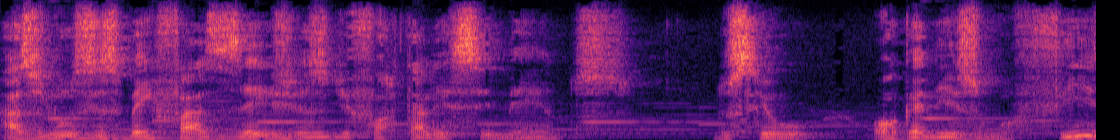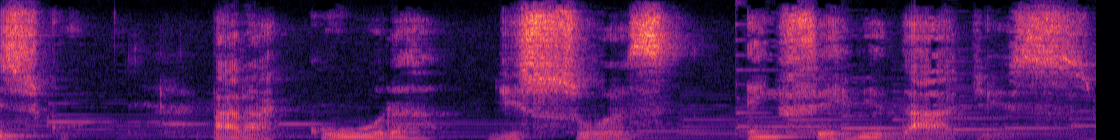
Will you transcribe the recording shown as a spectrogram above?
as luzes benfazejas de fortalecimentos do seu organismo físico para a cura de suas enfermidades.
